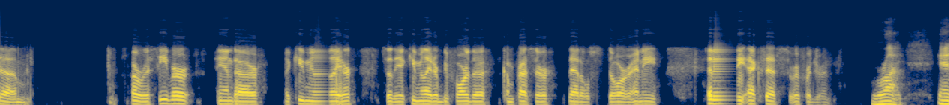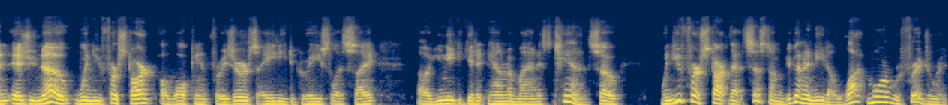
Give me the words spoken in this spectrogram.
um, a receiver and our accumulator. So the accumulator before the compressor, that'll store any, any excess refrigerant. Right. And as you know, when you first start a walk-in freezer, it's 80 degrees, let's say, uh, you need to get it down to minus 10. So when you first start that system, you're going to need a lot more refrigerant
